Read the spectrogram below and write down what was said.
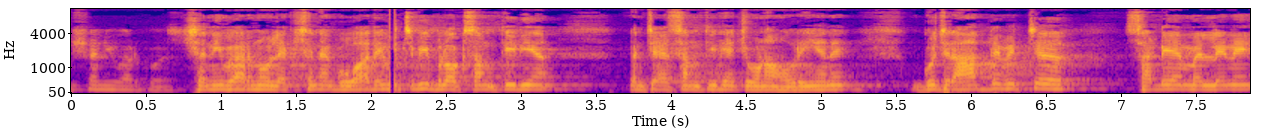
ਸ਼ਨੀਵਾਰ ਨੂੰ ਸ਼ਨੀਵਾਰ ਨੂੰ ਇਲੈਕਸ਼ਨ ਹੈ। ਗੋਆ ਦੇ ਵਿੱਚ ਵੀ ਬਲਾਕ ਸੰਮਤੀ ਦੀਆਂ ਪੰਚਾਇਤ ਸੰਮਤੀ ਦੀਆਂ ਚੋਣਾਂ ਹੋ ਰਹੀਆਂ ਨੇ। ਗੁਜਰਾਤ ਦੇ ਵਿੱਚ ਸਾਡੇ ਐਮਐਲਏ ਨੇ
